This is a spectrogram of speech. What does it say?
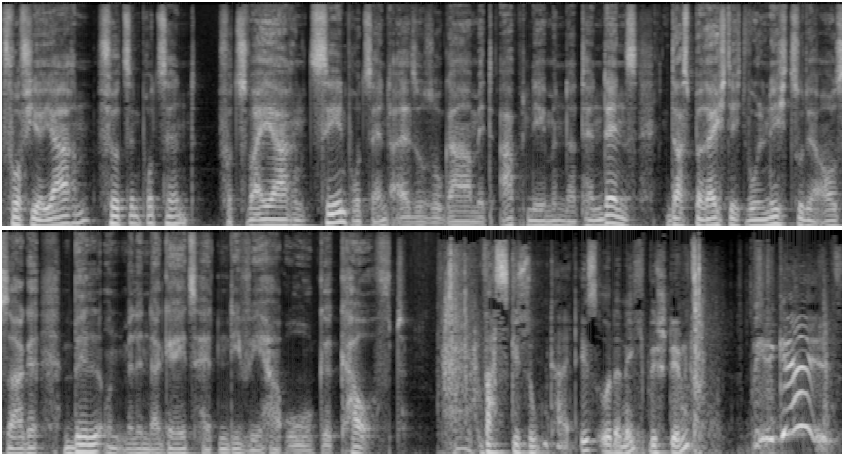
Vor vier Jahren 14 Prozent, vor zwei Jahren 10 Prozent, also sogar mit abnehmender Tendenz. Das berechtigt wohl nicht zu der Aussage, Bill und Melinda Gates hätten die WHO gekauft. Was Gesundheit ist oder nicht, bestimmt Bill Gates.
